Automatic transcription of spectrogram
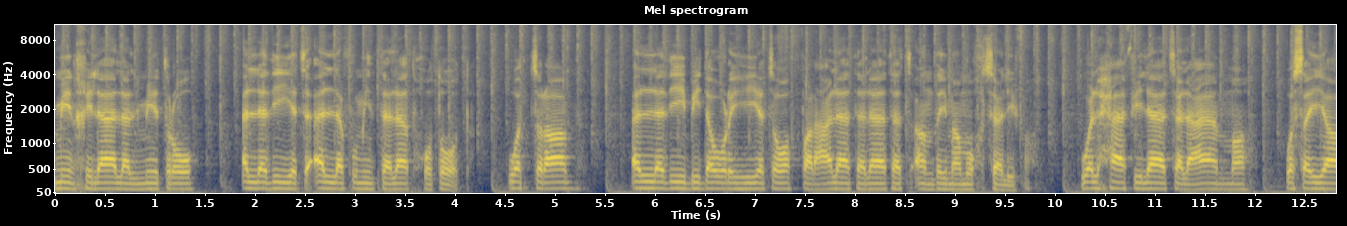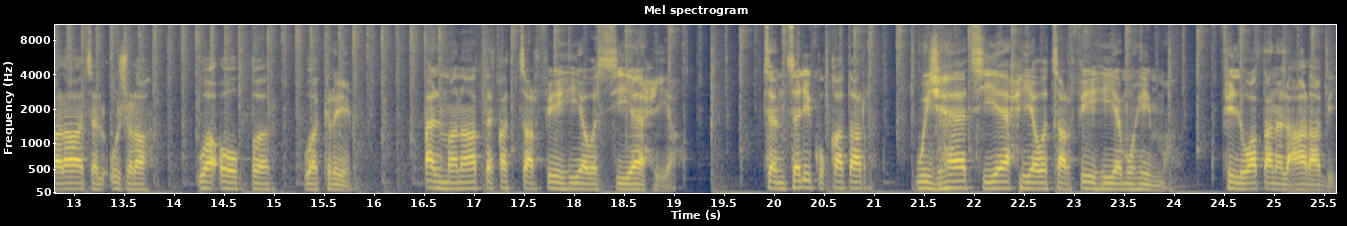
من خلال المترو الذي يتألف من ثلاث خطوط والترام الذي بدوره يتوفر على ثلاثة أنظمة مختلفة والحافلات العامة وسيارات الأجرة وأوبر وكريم. المناطق الترفيهية والسياحية. تمتلك قطر وجهات سياحية وترفيهية مهمة في الوطن العربي.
